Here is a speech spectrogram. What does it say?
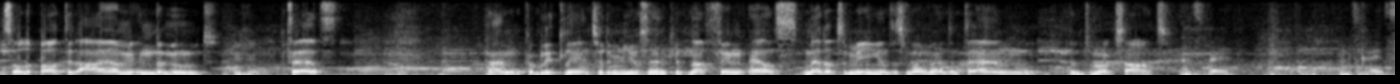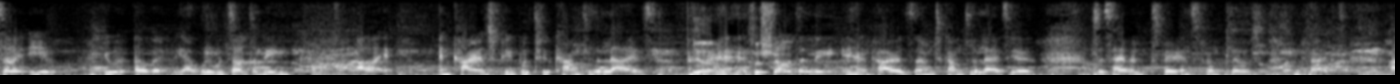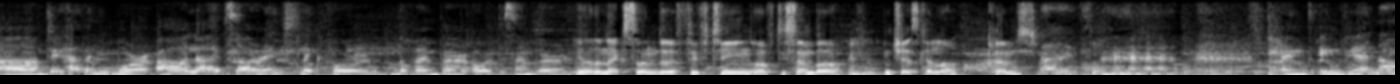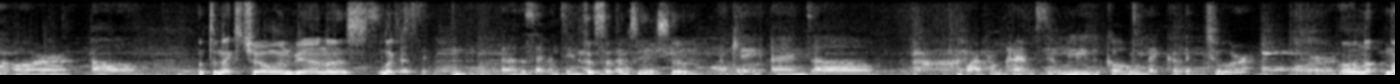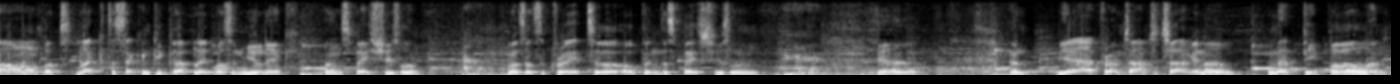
it's all about that i am in the mood that i'm completely into the music and nothing else matter to me in this moment and then it works out That's great. That's great. So you you uh, yeah we would totally uh, encourage people to come to the lives. Yeah, for sure. totally encourage them to come to the lives here. Just have an experience from close. In fact, um, do you have any more uh, lives arranged like for November or December? yeah the next on the 15th of december in Českela, Krems. Nice. and in Vienna or uh, and the next show in vienna is like uh, the 17th? the 17th yeah. Okay, and uh, apart from Krems, will you go like a tour or? Oh, not now, but like the second gig I played was in Munich on Space Schüssel. Uh-huh. It was also great to open the Space Schüssel. yeah. And yeah, from time to time, you know, met people and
